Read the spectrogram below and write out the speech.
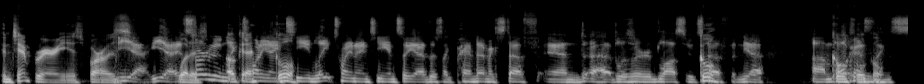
contemporary as far as yeah, yeah. It what is- started in like okay, cool. 2019, late 2019. So yeah, there's like pandemic stuff and uh, Blizzard lawsuit Cool. stuff, and yeah, um, Cool, all kinds cool. of things.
